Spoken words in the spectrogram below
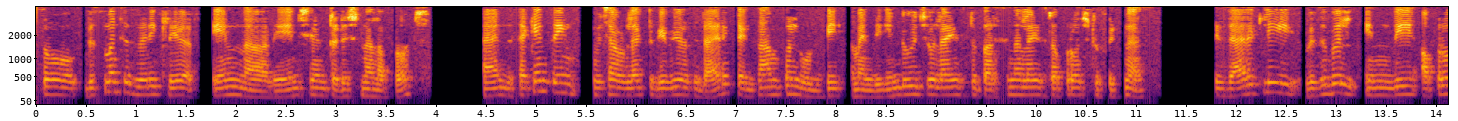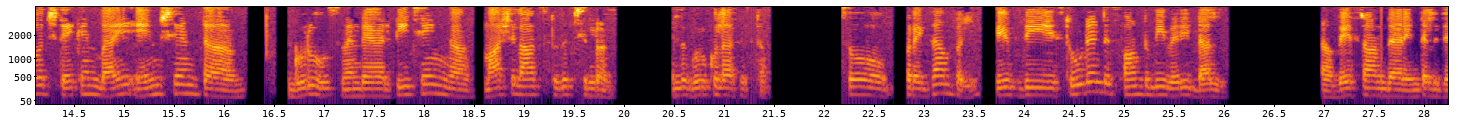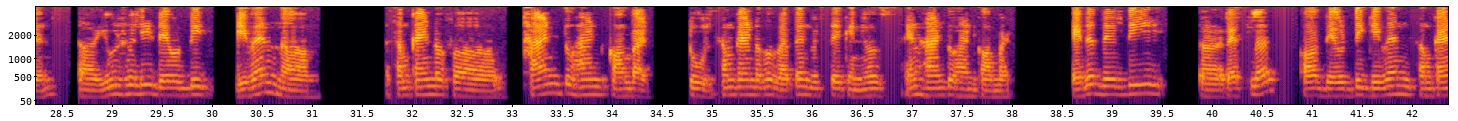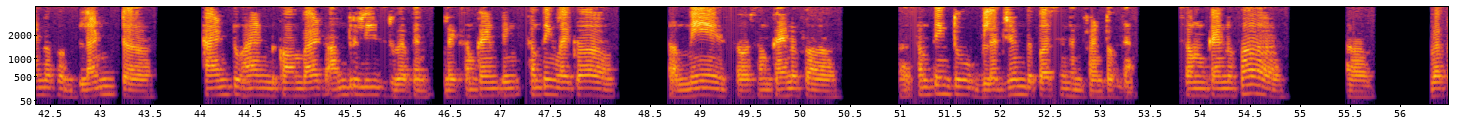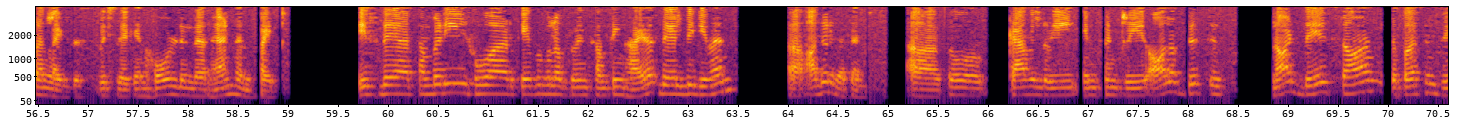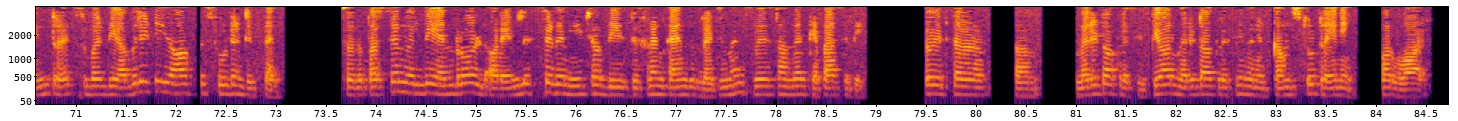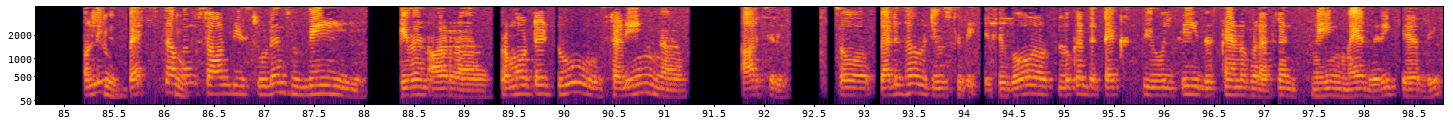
So this much is very clear in uh, the ancient traditional approach and the second thing which I would like to give you as a direct example would be, I mean, the individualized, personalized approach to fitness is directly visible in the approach taken by ancient uh, gurus when they are teaching uh, martial arts to the children in the Gurukula system. So, for example, if the student is found to be very dull uh, based on their intelligence, uh, usually they would be given uh, some kind of a hand to hand combat tool, some kind of a weapon which they can use in hand to hand combat. Either they'll be uh, wrestlers or they would be given some kind of a blunt hand to hand combat unreleased weapon, like some kind of thing, something like a, a mace or some kind of a uh, something to bludgeon the person in front of them, some kind of a, a weapon like this, which they can hold in their hand and fight if they are somebody who are capable of doing something higher, they will be given uh, other weapons. Uh, so cavalry, infantry, all of this is not based on the person's interest, but the ability of the student itself. So the person will be enrolled or enlisted in each of these different kinds of regiments based on their capacity. So it's a um, meritocracy, pure meritocracy when it comes to training for war. Only True. the best True. amongst all these students will be given or uh, promoted to studying uh, archery. So that is how it used to be. If you go look at the texts, you will see this kind of a reference being made very clearly.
